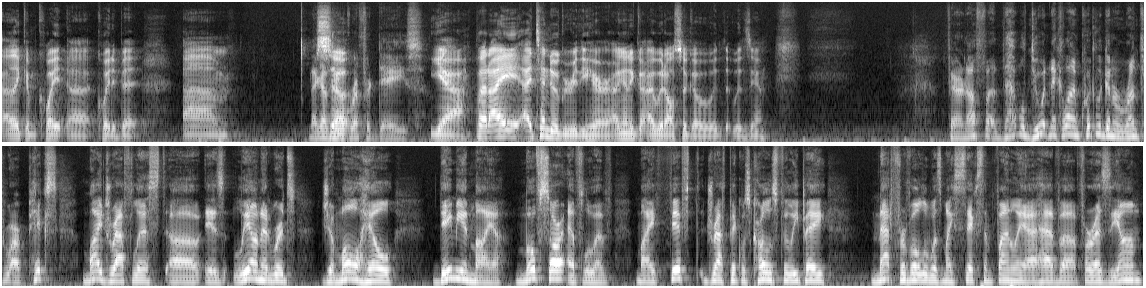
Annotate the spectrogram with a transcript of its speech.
I like him quite uh, quite a bit. Um, that guy's so, grip for days. Yeah, but I, I tend to agree with you here. I'm gonna go, I would also go with with Ziam. Fair enough. Uh, that will do it, Nikolai. I'm quickly going to run through our picks. My draft list uh, is Leon Edwards, Jamahal Hill, Demian Maia, Movsar Evloev, my fifth draft pick was Carlos Felipe. Matt Frevola was my sixth. And finally, I have uh, Ziam.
